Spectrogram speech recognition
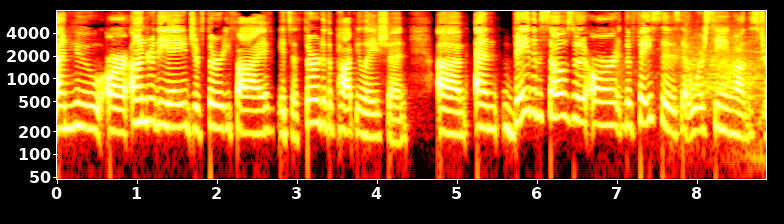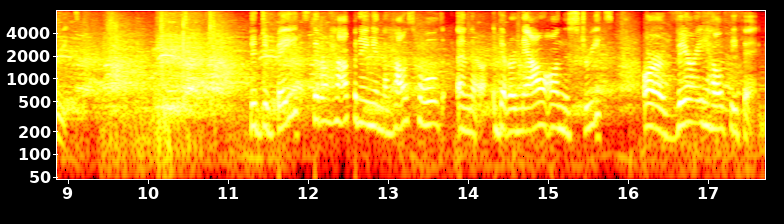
and who are under the age of 35. It's a third of the population. Um, and they themselves are, are the faces that we're seeing on the streets the debates that are happening in the household and that are now on the streets are a very healthy thing.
